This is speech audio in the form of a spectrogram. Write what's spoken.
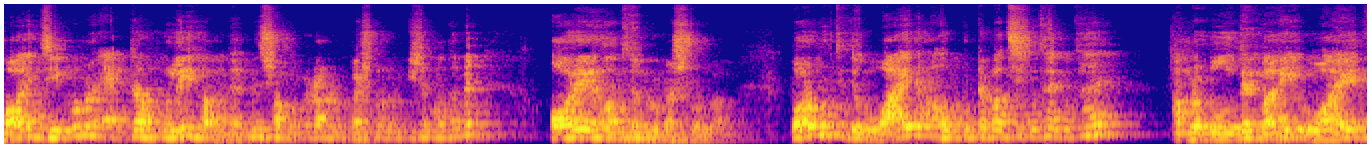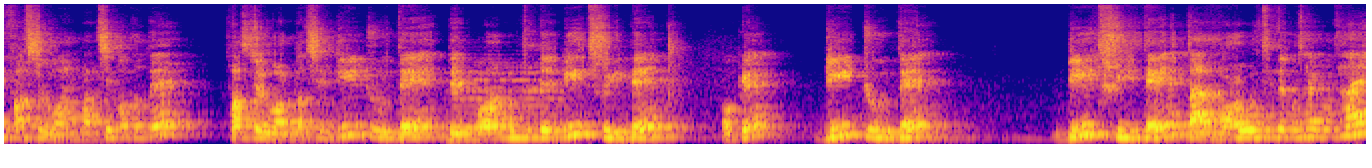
হয় যে কোনো একটা হলেই হবে। দ্যাট মিন্স সম্পর্কটা আমরা প্রকাশ করলাম কিসের মাধ্যমে? অরের মাধ্যমে প্রকাশ করলাম। পরবর্তীতে ওয়াই এর আউটপুটটা পাচ্ছি কোথায় কোথায়? আমরা বলতে পারি ওয়াই এর ফার্স্টে ওয়ান পাচ্ছি কততে? ফার্স্টে ওয়ান পাচ্ছি ডি টু তে দেন পরবর্তীতে ডি থ্রি তে ওকে ডি টু তে ডি তে, তার পরবর্তীতে কোথায় কোথায়?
